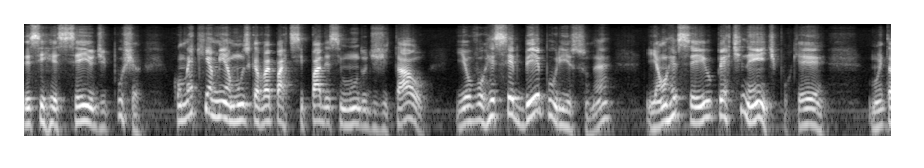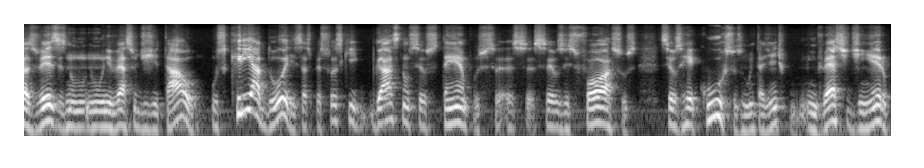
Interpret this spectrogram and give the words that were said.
desse receio de, puxa, como é que a minha música vai participar desse mundo digital e eu vou receber por isso, né? E é um receio pertinente, porque muitas vezes no, no, universo digital, os criadores, as pessoas que gastam seus tempos, seus esforços, seus recursos, muita gente investe dinheiro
